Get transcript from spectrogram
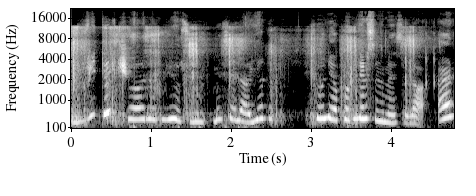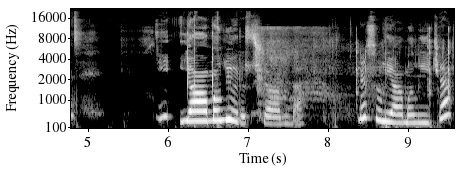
video çağırabiliyorsunuz. Mesela ya da şöyle yapabilirsiniz mesela. Ent yağmalıyoruz şu anda. Nasıl yağmalayacağız?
